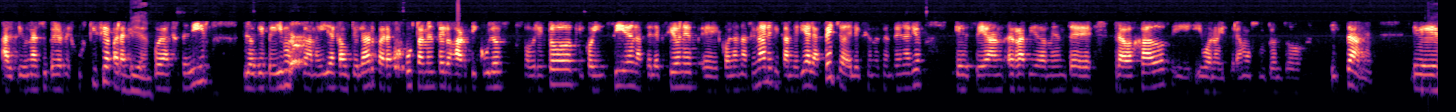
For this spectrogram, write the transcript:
al Tribunal Superior de Justicia para que se pueda expedir. Lo que pedimos es una medida cautelar para que justamente los artículos, sobre todo que coinciden las elecciones eh, con las nacionales, que cambiaría la fecha de elección de centenario, que sean rápidamente trabajados y, y bueno, y esperamos un pronto dictamen. Eh,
